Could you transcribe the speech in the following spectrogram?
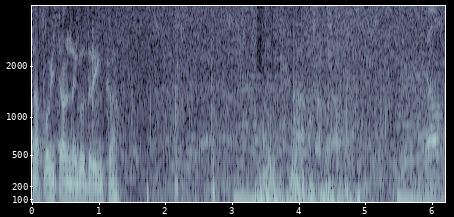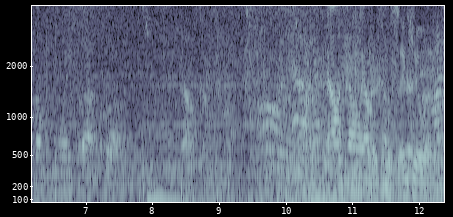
na powitalnego drinka. Welcome, welcome. Thank you very much.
